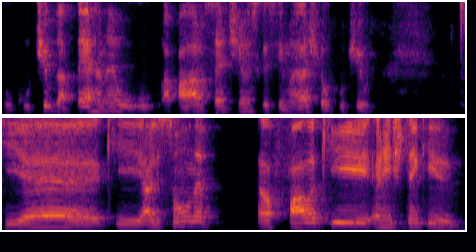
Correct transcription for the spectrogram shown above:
o cultivo da terra, né? O, a palavra certinha eu esqueci, mas acho que é o cultivo. Que é que a lição, né? Ela fala que a gente tem que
